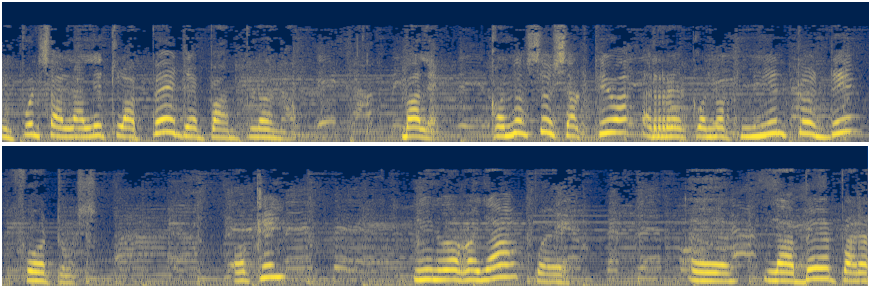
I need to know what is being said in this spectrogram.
y pulsa la letra P de Pamplona. Vale, con esto se activa el reconocimiento de fotos. ¿Ok? y luego ya pues eh, la B para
